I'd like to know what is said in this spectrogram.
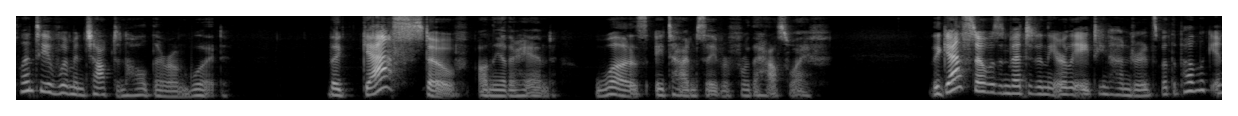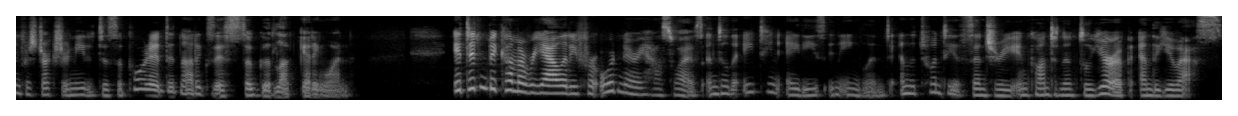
plenty of women chopped and hauled their own wood. The gas stove, on the other hand, was a time saver for the housewife. The gas stove was invented in the early 1800s, but the public infrastructure needed to support it did not exist, so good luck getting one. It didn't become a reality for ordinary housewives until the 1880s in England and the 20th century in continental Europe and the US.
